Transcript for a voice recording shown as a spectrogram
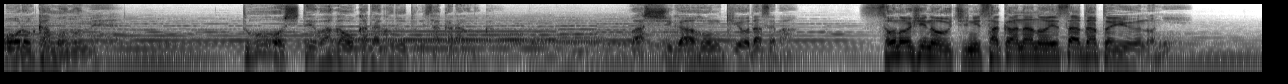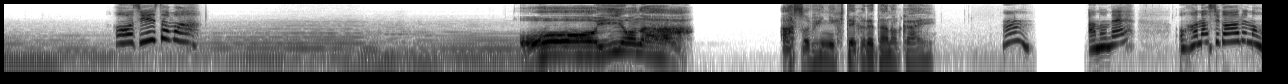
愚か者め。どうして我が岡田グループに逆らうのか。わしが本気を出せばその日のうちに魚の餌だというのに。おじいおおいいよな。遊びに来てくれたのかい？様うん。あのねお話がある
